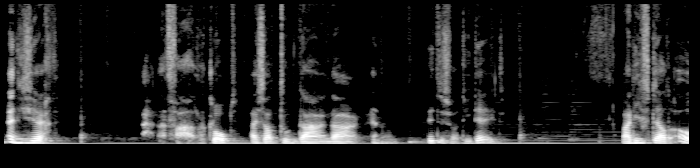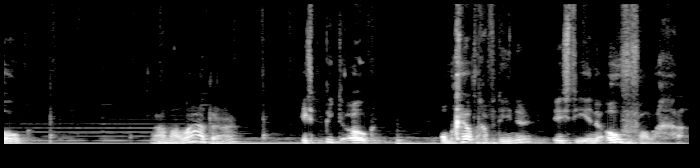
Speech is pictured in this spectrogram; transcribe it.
En die zegt, dat verhaal dat klopt. Hij zat toen daar en daar en dan, dit is wat hij deed. Maar die vertelde ook, een maand later is Piet ook om geld te gaan verdienen, is hij in de overvallen gegaan.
